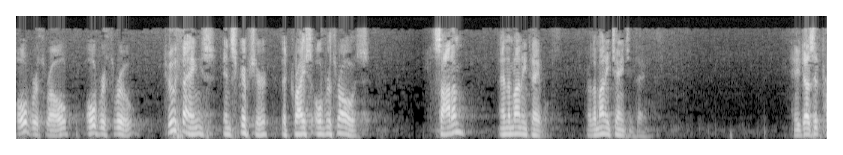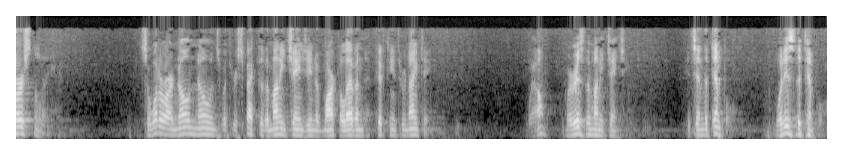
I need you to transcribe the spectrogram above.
Overthrow, overthrew two things in scripture that Christ overthrows. Sodom and the money tables, or the money changing tables. And he does it personally. So what are our known knowns with respect to the money changing of Mark 11, 15 through 19? Well, where is the money changing? It's in the temple. What is the temple?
